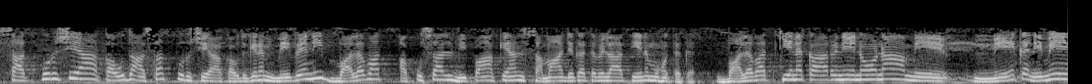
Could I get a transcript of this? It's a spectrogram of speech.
සත්පුරුෂයා කවුද අසත්පුරුෂයා කවුද කියන මෙවැනි බලවත් අකුසල් විපාකයන් සමාජගත වෙලා තියෙන මොහොතක. බලවත් කියන කාරණේ නෝනා මේ මේක නෙමේ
